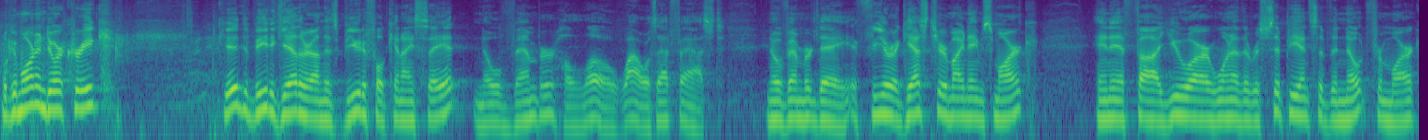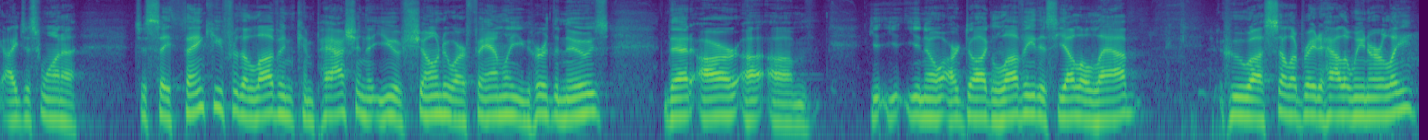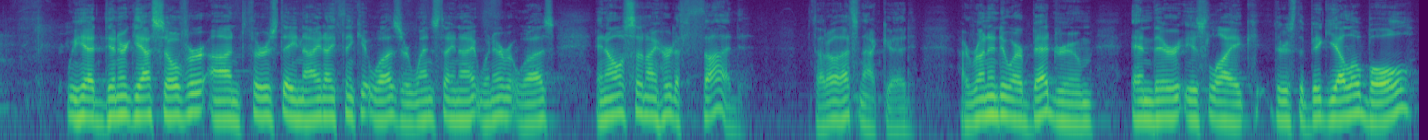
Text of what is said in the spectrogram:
Well, good morning, Door Creek. Good to be together on this beautiful, can I say it? November. Hello. Wow, was that fast? November day. If you're a guest here, my name's Mark. And if uh, you are one of the recipients of the note from Mark, I just want to just say thank you for the love and compassion that you have shown to our family. You heard the news that our, uh, um, y- y- you know, our dog Lovey, this yellow lab, who uh, celebrated Halloween early, we had dinner guests over on Thursday night, I think it was, or Wednesday night, whenever it was, and all of a sudden I heard a thud. I thought, oh, that's not good. I run into our bedroom, and there is like, there's the big yellow bowl,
